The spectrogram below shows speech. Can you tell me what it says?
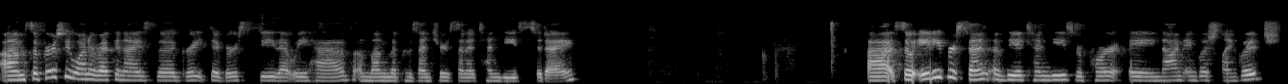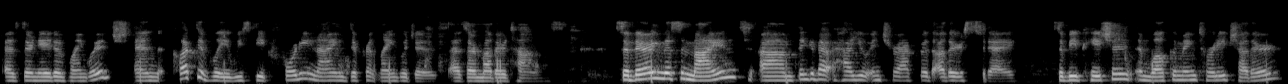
Um, so first, we want to recognize the great diversity that we have among the presenters and attendees today. Uh, so 80% of the attendees report a non-English language as their native language, and collectively we speak 49 different languages as our mother tongues. So bearing this in mind, um, think about how you interact with others today. So be patient and welcoming toward each other,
